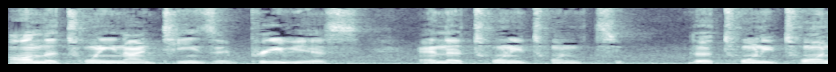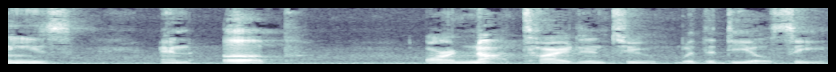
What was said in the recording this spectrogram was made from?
on the 2019s and previous, and the 2020, the 2020s and up are not tied into with the DLC.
